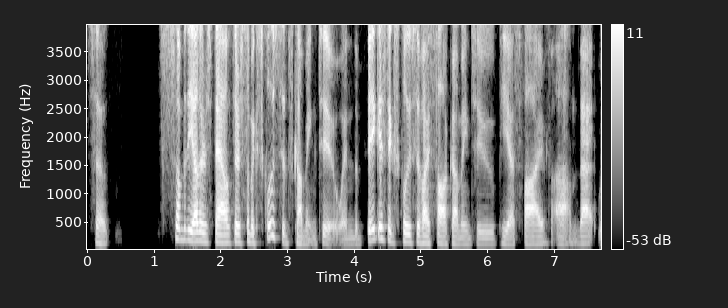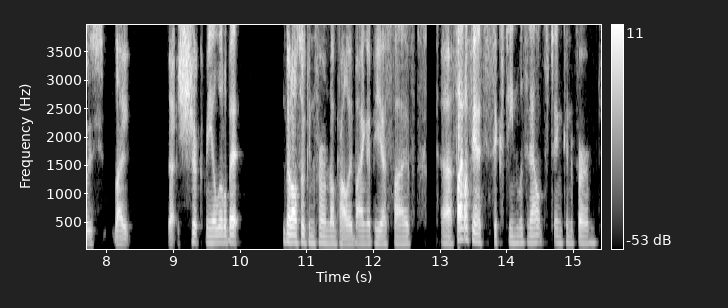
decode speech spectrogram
So, some of the others now, there's some exclusives coming too, and the biggest exclusive I saw coming to PS5, um, that was like that shook me a little bit, but also confirmed I'm probably buying a PS5. Uh, Final Fantasy 16 was announced and confirmed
